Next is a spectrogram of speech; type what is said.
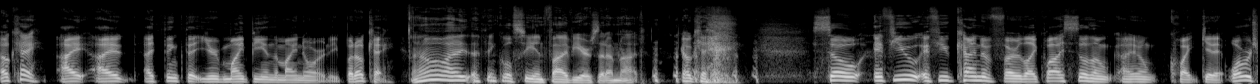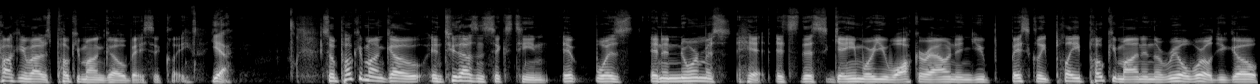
Okay. I, I I think that you might be in the minority, but okay. Oh, I, I think we'll see in five years that I'm not. Okay. so if you if you kind of are like, well, I still don't I don't quite get it. What we're talking about is Pokemon Go, basically. yeah, So Pokemon Go in 2016, it was an enormous hit. It's this game where you walk around and you basically play Pokemon in the real world. You go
